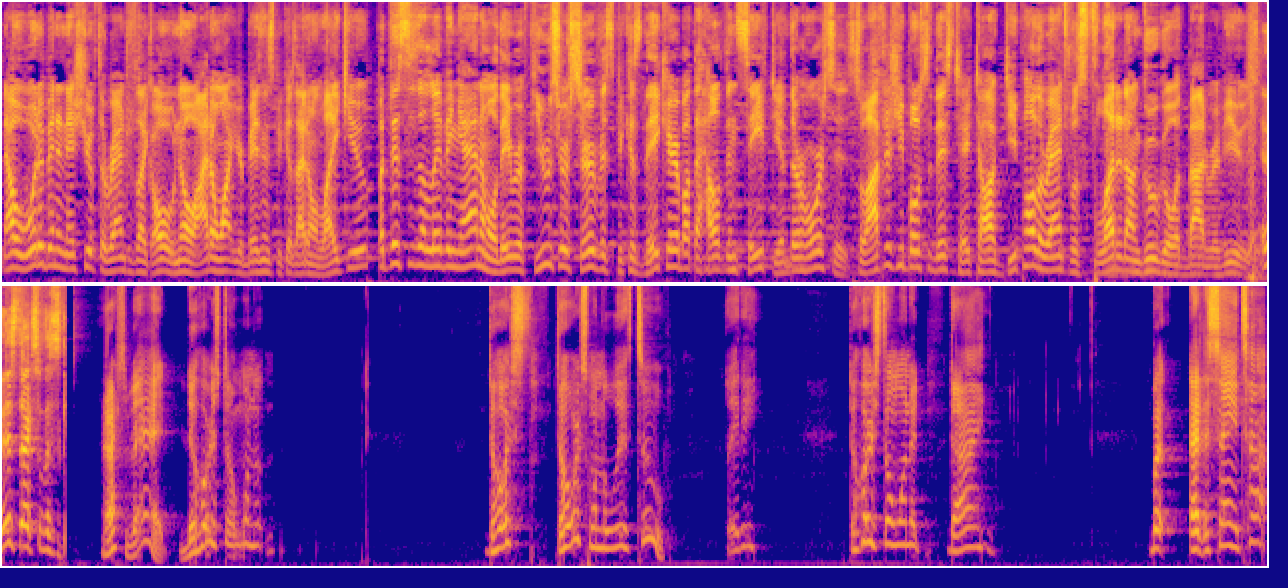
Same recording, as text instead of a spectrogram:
Now, it would have been an issue if the ranch was like, oh no, I don't want your business because I don't like you. But this is a living animal. They refuse her service because they care about the health and safety of their horses. So after she posted this TikTok, Deep Hollow Ranch was flooded on Google with bad reviews. And this next with this That's bad. The horse don't want to. The horse, the horse want to live too, lady. The horse don't want to die. But at the same time,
